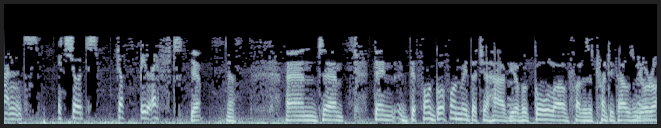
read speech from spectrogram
and it should just be left. Yeah. Yeah. And um, then the fund, GoFundMe that you have, you have a goal of what is it, twenty thousand euro?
